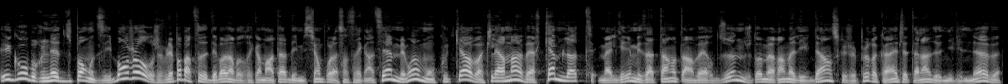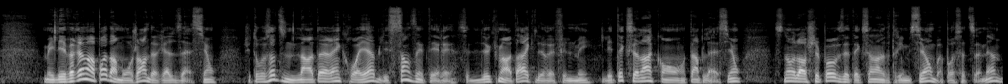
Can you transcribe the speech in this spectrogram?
Hugo Brunet Dupont dit Bonjour, je voulais pas partir de débat dans votre commentaire d'émission pour la 150e, mais moi, mon coup de cœur va clairement vers Camelot. Malgré mes attentes envers Dune, je dois me rendre à l'évidence que je peux reconnaître le talent de Denis Villeneuve, mais il est vraiment pas dans mon genre de réalisation. J'ai trouvé ça d'une lenteur incroyable et sans intérêt. C'est des documentaires qu'il devrait filmer. Il est excellent en contemplation. Sinon, lâchez pas, vous êtes excellent émission, ben pas cette semaine.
